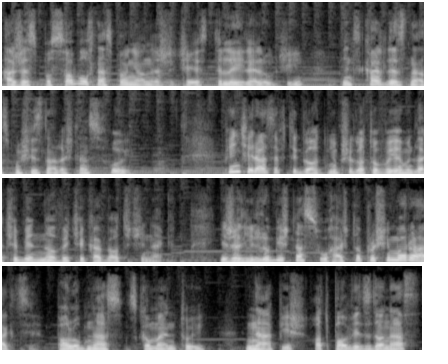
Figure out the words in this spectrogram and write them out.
A że sposobów na spełnione życie jest tyle, ile ludzi, więc każdy z nas musi znaleźć ten swój. Pięć razy w tygodniu przygotowujemy dla Ciebie nowy, ciekawy odcinek. Jeżeli lubisz nas słuchać, to prosimy o reakcję. Polub nas, skomentuj, napisz, odpowiedz do nas,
